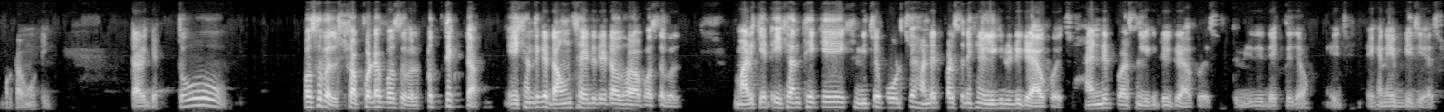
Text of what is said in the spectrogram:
মোটামুটি টার্গেট তো পসিবল সবকটা পসিবল প্রত্যেকটা। এইখান থেকে ডাউন সাইডের এটাও ধরা পসিবল মার্কেট এইখান থেকে নিচে পড়ছে হান্ড্রেড পার্সেন্ট এখানে লিকুইডিটি গ্র্যাব হয়েছে। হান্ড্রেড পার্সেন্ট লিকুইডিটি গ্র্যাব হয়েছে। তুমি যদি দেখতে যাও, এই যে, এখানে এফডিজি আছে।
